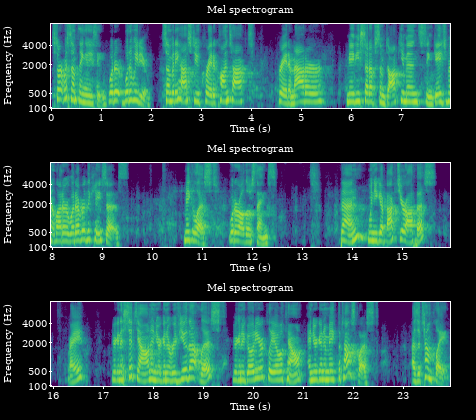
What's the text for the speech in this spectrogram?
Start with something easy. What, are, what do we do? Somebody has to create a contact, create a matter, maybe set up some documents, engagement letter, whatever the case is. Make a list. What are all those things? Then, when you get back to your office, right, you're going to sit down and you're going to review that list. You're going to go to your Clio account and you're going to make the task list as a template.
